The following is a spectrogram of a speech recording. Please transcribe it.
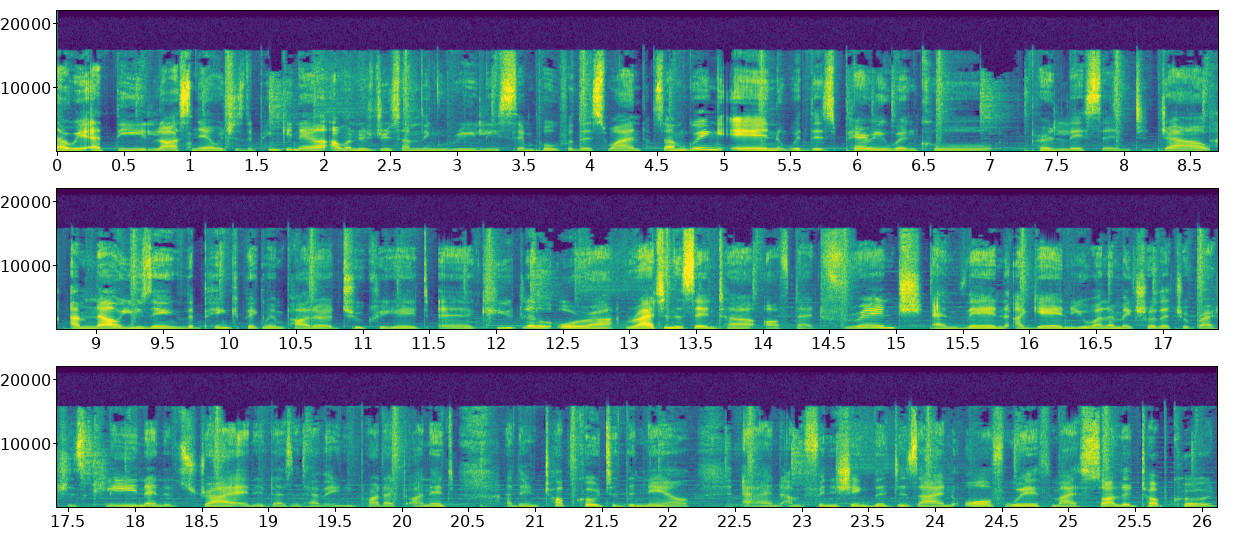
Now we're at the last nail, which is the pinky nail. I wanted to do something really simple for this one. So I'm going in with this periwinkle pearlescent gel. I'm now using the pink pigment powder to create a cute little aura right in the center of that French. And then again, you want to make sure that your brush is clean and it's dry and it doesn't have any product on it. I then top coated the nail and I'm finishing the design off with my solid top coat.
